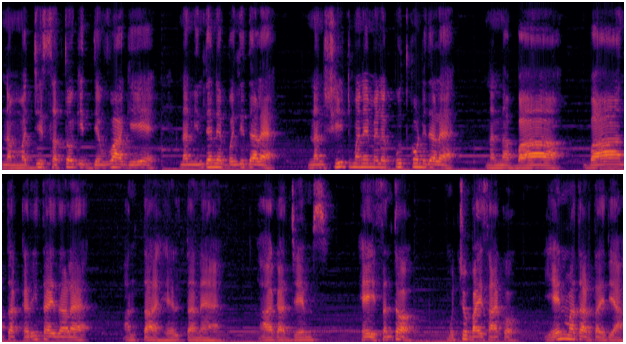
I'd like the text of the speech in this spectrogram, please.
ನಮ್ಮ ಅಜ್ಜಿ ಸತ್ತೋಗಿ ದೆವ್ವಾಗಿ ನನ್ನ ಹಿಂದೆನೆ ಬಂದಿದ್ದಾಳೆ. ನನ್ನ ಶೀಟ್ ಮನೆ ಮೇಲೆ ಕೂತ್ಕೊಂಡಿದ್ದಾಳೆ. ನನ್ನ ಬಾ ಬಾ ಅಂತ ಕರೀತಾ ಇದ್ದಾಳೆ ಅಂತ ಹೇಳ್ತಾನೆ. ಆಗ ಜೇಮ್ಸ್, ಹೇಯ್ ಸಂತೋ, ಮುಚ್ಚು ಬಾಯಿ ಸಾಕು. ಏನು ಮಾತಾಡ್ತಾ ಇದೆಯಾ?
